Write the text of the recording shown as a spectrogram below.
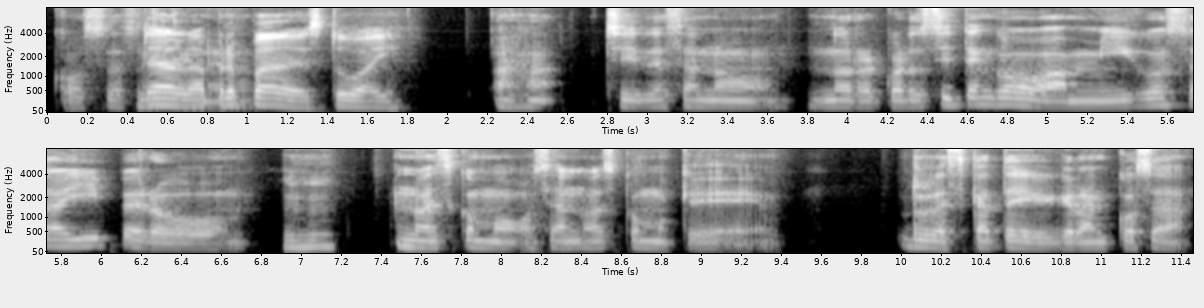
cosas. Ya, la prepa estuvo ahí. Ajá, sí, de esa no, no recuerdo. Sí tengo amigos ahí, pero no es como, o sea, no es como que rescate gran cosa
